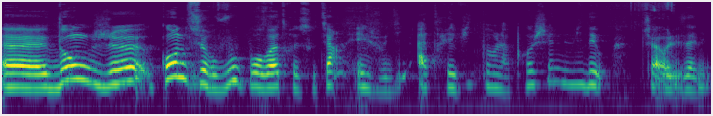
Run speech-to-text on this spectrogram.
Euh, donc je compte sur vous pour votre soutien et je vous dis à très vite dans la prochaine vidéo. Ciao les amis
